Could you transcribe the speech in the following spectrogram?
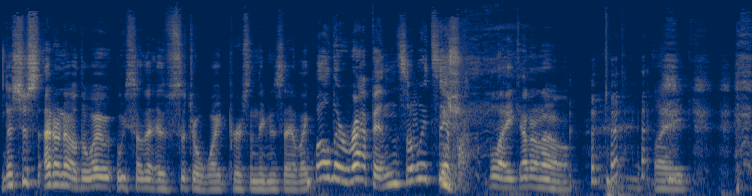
That's just I don't know the way we saw that is such a white person thing to say. Like, well, they're rapping, so it's hip like I don't know, like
